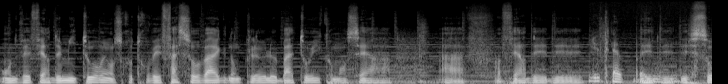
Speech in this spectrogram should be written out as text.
on devait faire demi-tour et on se retrouvait face aux vagues. Donc le, le bateau, il commençait à, à, à faire des, des, des, des- des sauts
